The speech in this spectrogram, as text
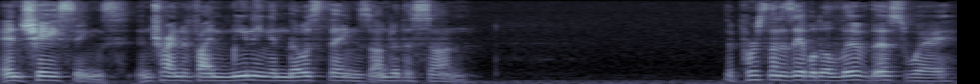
and chasings and trying to find meaning in those things under the sun, the person that is able to live this way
